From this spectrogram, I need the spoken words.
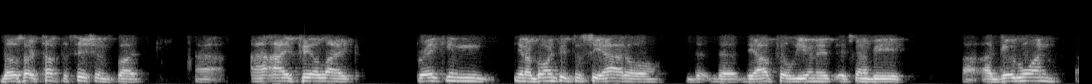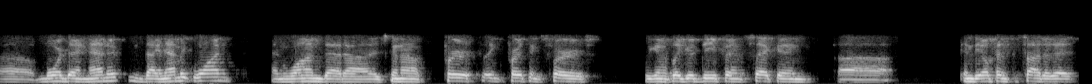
those are tough decisions, but uh, I, I feel like breaking, you know, going into Seattle, the the, the outfield unit is going to be uh, a good one, uh, more dynamic dynamic one, and one that uh, is going to first first things first. We're going to play good defense. Second, uh, in the offensive side of it,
